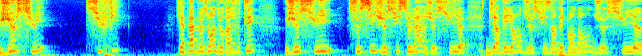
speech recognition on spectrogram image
je suis suffit. Il n'y a pas besoin de rajouter je suis ceci, je suis cela, je suis euh, bienveillante, je suis indépendante, je suis euh,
